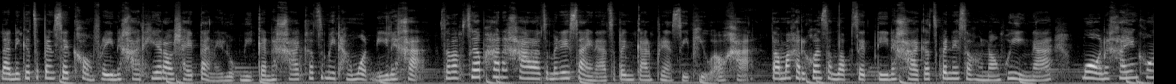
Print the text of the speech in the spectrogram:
และนี่ก็จะเป็นเซตของฟรีนะคะ ที่เราใช้แต่งในลุคนี้กันนะคะ ก็จะมีทั้งหมดนี้เลยค่ะสำหรับเสื้อผ้านะคะ เราจะไม่ได้ใส่นะจะเป็นการเปลี่ยนสีผิวเอาค่ะต่อมาค่ะทุกคนสำหรับเซตนี้นะคะ ก็จะเป็นในส่วนของน้องผู้หญิงนะ หมวกนะคะยังคง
